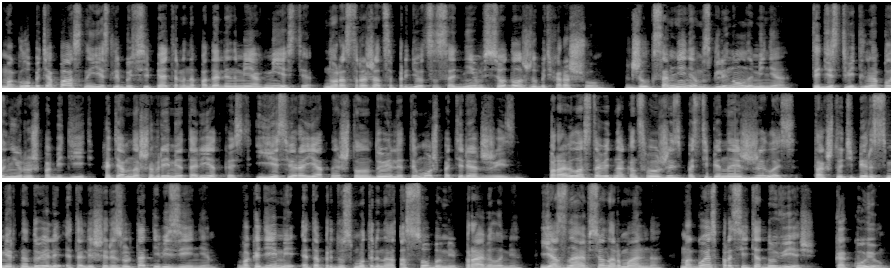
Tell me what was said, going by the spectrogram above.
Могло быть опасно, если бы все пятеро нападали на меня вместе, но раз сражаться придется с одним, все должно быть хорошо. Джилл к сомнениям взглянул на меня. Ты действительно планируешь победить? Хотя в наше время это редкость, и есть вероятность, что на дуэли ты можешь потерять жизнь. Правило ставить на кон свою жизнь постепенно изжилось, так что теперь смерть на дуэли – это лишь результат невезения. В Академии это предусмотрено особыми правилами. Я знаю, все нормально. Могу я спросить одну вещь? Какую?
